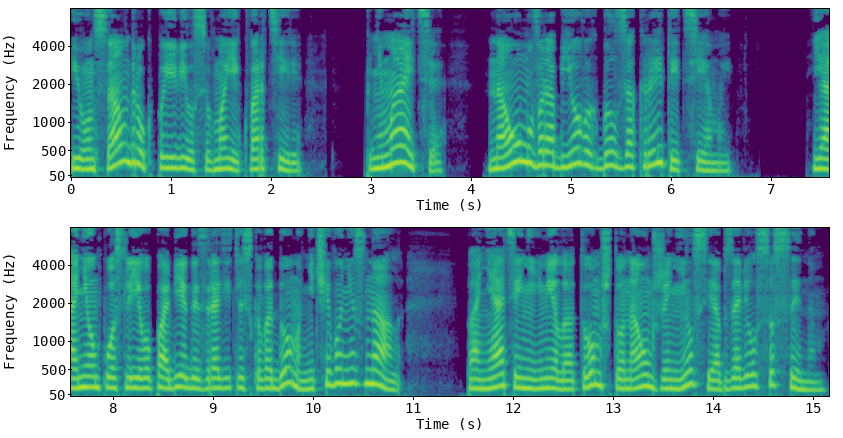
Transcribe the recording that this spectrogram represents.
И он сам вдруг появился в моей квартире. Понимаете, Наум Воробьевых был закрытой темой. Я о нем после его побега из родительского дома ничего не знала. Понятия не имела о том, что Наум женился и обзавелся сыном.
